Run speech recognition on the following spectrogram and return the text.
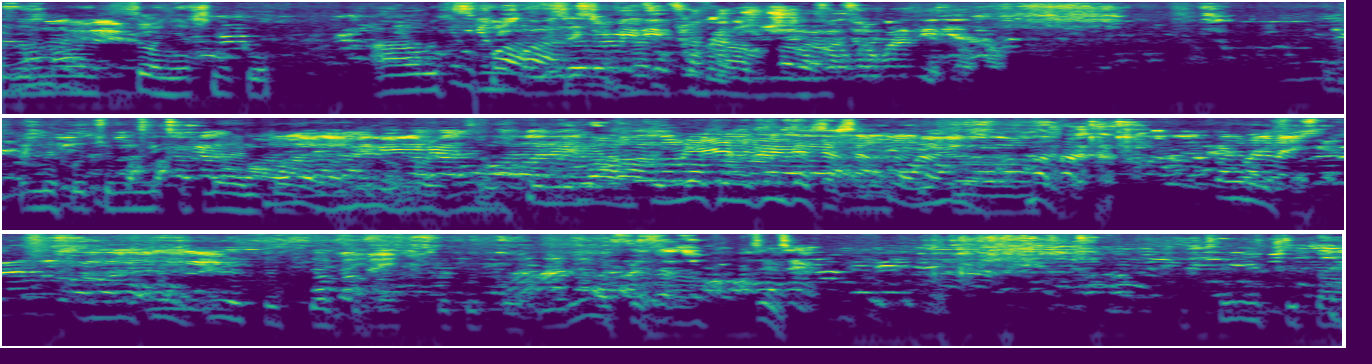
в соняшнику. А оці. Ми хочемо, ми купляємо. Це всякі, бачите, тут і там.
